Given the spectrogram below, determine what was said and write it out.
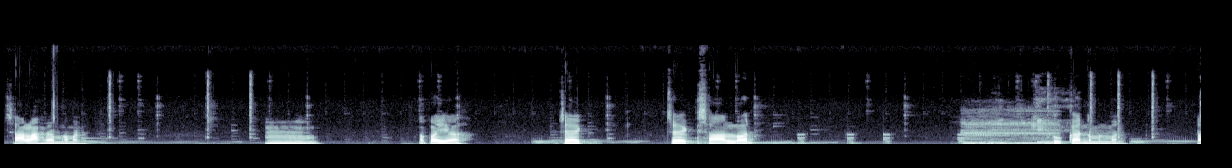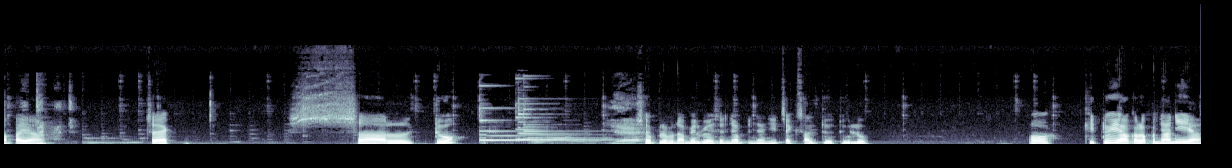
salah teman-teman. Hmm, apa ya? Cek cek salon. Bukan teman-teman. Apa ya? Cek saldo. Sebelum tampil biasanya penyanyi cek saldo dulu. Oh, gitu ya kalau penyanyi ya.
